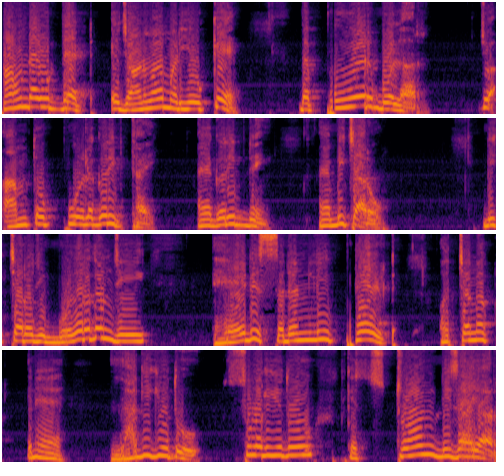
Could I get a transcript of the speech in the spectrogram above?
found out that એ જાણવા મળ્યું કે ધ પુઅર બોલર જો આમ તો પુઅર એટલે ગરીબ થાય, અહીંયા ગરીબ નહીં, અહીંયા બિચારો બિચારો જે બોલર હતો ને જે હેડ સડનલી ફેલ્ટ અચાનક એને લાગી ગયું હતું. શું લાગી ગયું હતું? કે સ્ટ્રોંગ ડિઝાયર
